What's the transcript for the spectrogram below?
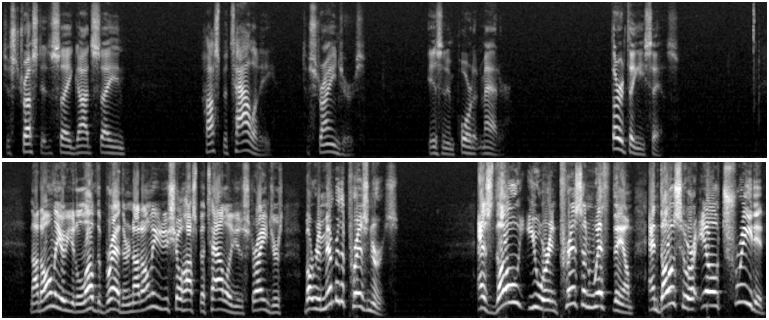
Just trust it to say God's saying hospitality to strangers is an important matter. Third thing he says not only are you to love the brethren, not only are you to show hospitality to strangers, but remember the prisoners as though you were in prison with them, and those who are ill treated,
